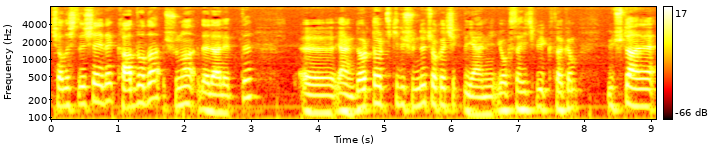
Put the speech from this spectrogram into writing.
çalıştığı şey de kadroda şuna delalet Ee, yani 4-4-2 düşündüğü çok açıktı yani. Yoksa hiçbir takım 3 tane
